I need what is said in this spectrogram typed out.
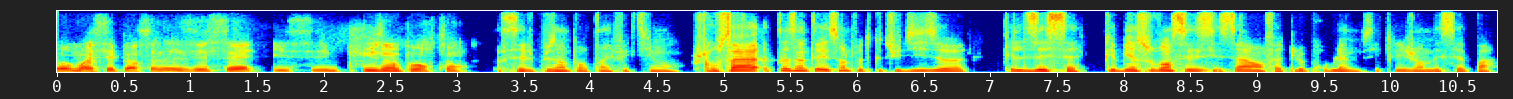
Euh, moi, ces personnes, elles essaient et c'est le plus important. C'est le plus important, effectivement. Je trouve ça très intéressant le fait que tu dises euh, qu'elles essaient. Que bien souvent, c'est ça, en fait, le problème, c'est que les gens n'essaient pas.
